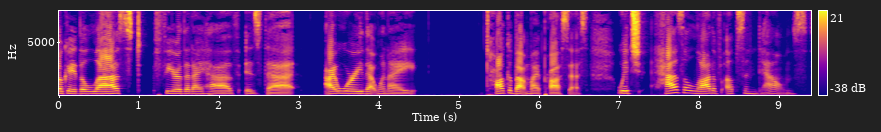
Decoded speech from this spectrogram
okay, the last fear that I have is that I worry that when I talk about my process, which has a lot of ups and downs,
